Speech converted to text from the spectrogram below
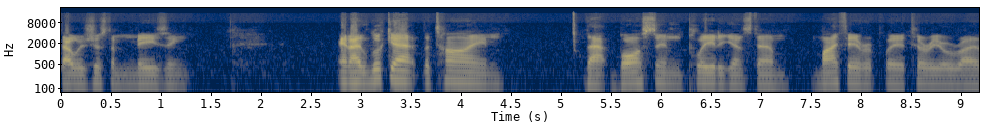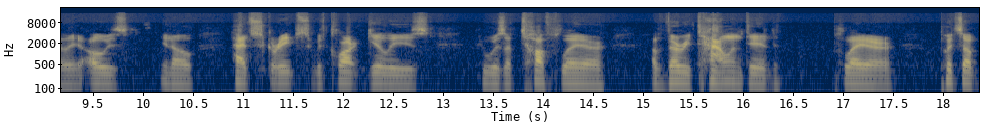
that was just amazing. And I look at the time that Boston played against them. My favorite player, Terry O'Reilly, always, you know, had scrapes with Clark Gillies, who was a tough player, a very talented player, puts up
